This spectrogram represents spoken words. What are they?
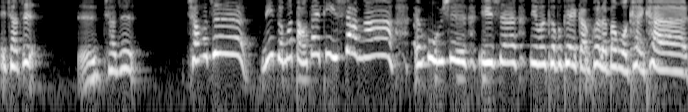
诶，乔治，呃，乔治。乔治，你怎么倒在地上啊？哎，护士、医生，你们可不可以赶快来帮我看看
